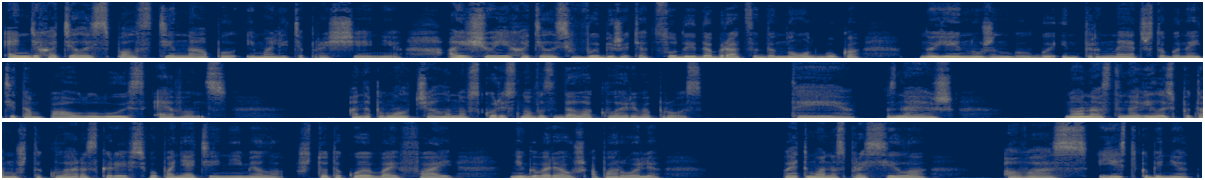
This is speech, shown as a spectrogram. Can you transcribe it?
Энди хотелось сползти на пол и молить о прощении. А еще ей хотелось выбежать отсюда и добраться до ноутбука, но ей нужен был бы интернет, чтобы найти там Паулу Луис Эванс. Она помолчала, но вскоре снова задала Кларе вопрос. «Ты знаешь...» Но она остановилась, потому что Клара, скорее всего, понятия не имела, что такое Wi-Fi, не говоря уж о пароле. Поэтому она спросила, «А у вас есть кабинет?»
